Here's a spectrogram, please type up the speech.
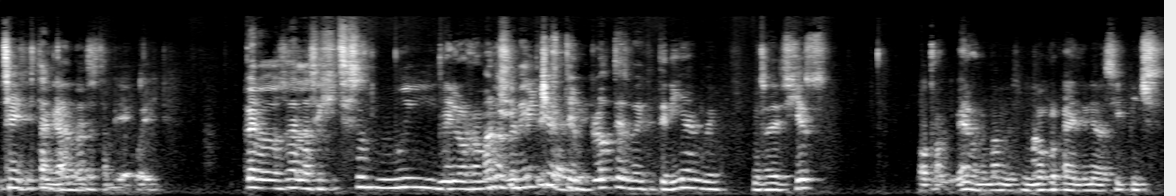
Sí, están grandes también, güey. Pero, o sea, las egipcias son muy. Y los romanos, simétricas, pinches templotes, güey, que tenían, güey. O sea, si es otro nivel, no mames. No creo que hayan tenido así pinches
